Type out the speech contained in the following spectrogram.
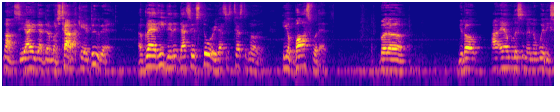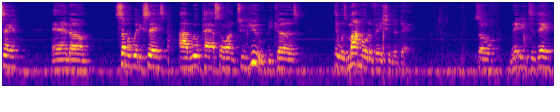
No, see, I ain't got that much time. I can't do that. I'm glad he did it. That's his story. That's his testimony. He a boss for that. But uh, you know, I am listening to what he's saying, and um, some of what he says I will pass on to you because it was my motivation today. So maybe today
